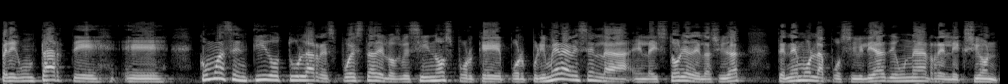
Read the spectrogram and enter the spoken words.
preguntarte, ¿cómo has sentido tú la respuesta de los vecinos? Porque por primera vez en la, en la historia de la ciudad tenemos la posibilidad de una reelección.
